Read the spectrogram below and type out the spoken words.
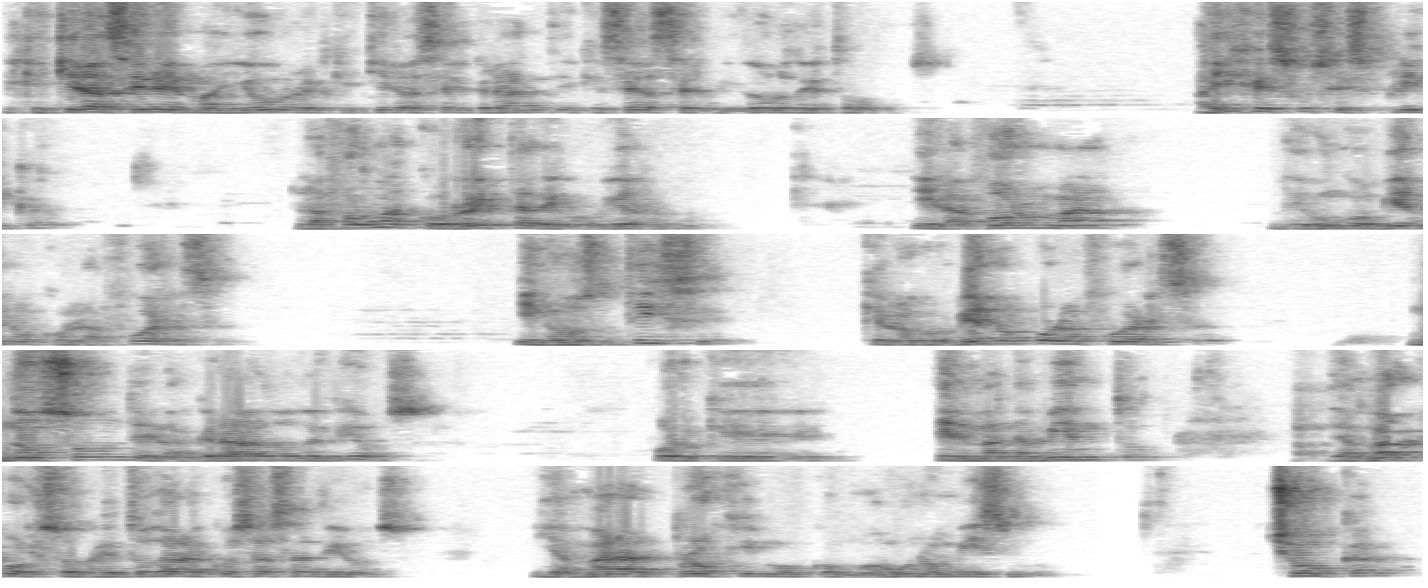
El que quiera ser el mayor, el que quiera ser grande, que sea servidor de todos. Ahí Jesús explica la forma correcta de gobierno y la forma de un gobierno con la fuerza. Y nos dice que los gobiernos por la fuerza no son del agrado de Dios, porque el mandamiento de amar por sobre todas las cosas a Dios y amar al prójimo como a uno mismo choca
